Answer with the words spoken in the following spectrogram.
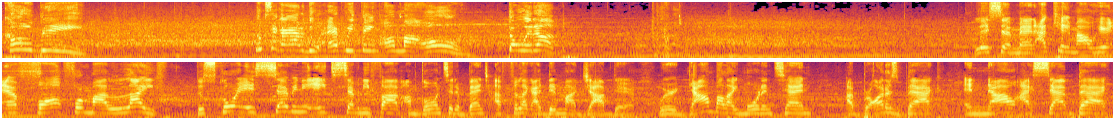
Coby! Looks like I gotta do everything on my own. Throw it up. Listen, man, I came out here and fought for my life. The score is 78 75. I'm going to the bench. I feel like I did my job there. We are down by like more than 10. I brought us back, and now I sat back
